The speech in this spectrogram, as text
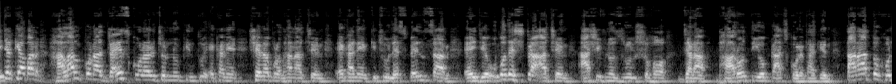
এটাকে আবার হালাল করা, জায়েজ করার জন্য কিন্তু এখানে সেনাপ্রধান আছেন, এখানে কিছু লেসপেন্সার এই যে উপদেষ্টা আছেন আসিফ নজরুল সহ যারা ভারতীয় কাজ করে থাকেন, তারা তখন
